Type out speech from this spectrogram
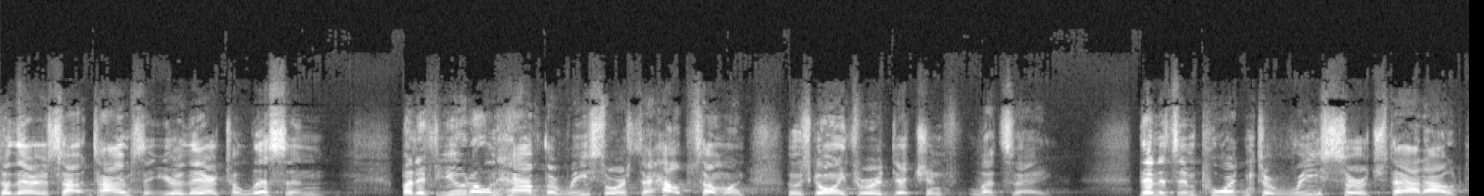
So there are times that you're there to listen, but if you don't have the resource to help someone who's going through addiction, let's say, then it's important to research that out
